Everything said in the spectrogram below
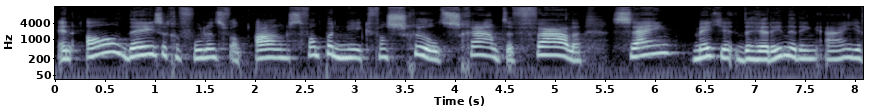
En al deze gevoelens van angst, van paniek, van schuld, schaamte, falen zijn met je de herinnering aan je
